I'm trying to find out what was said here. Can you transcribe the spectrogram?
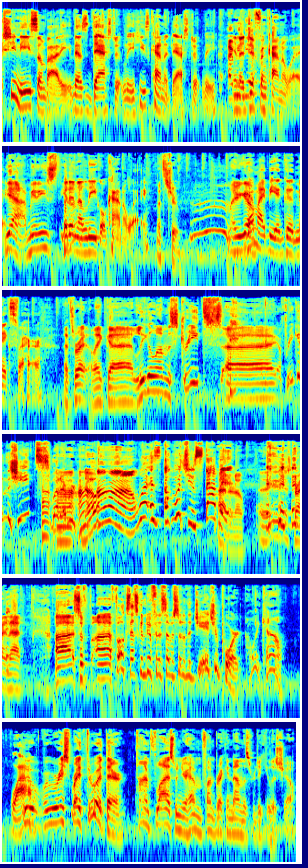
She needs somebody that's dastardly. He's kind of dastardly I in mean, a yeah. different kind of way. Yeah, I mean he's, you But in a legal kind of way. that's true. Mm, there you go. That might be a good mix for her. That's right. Like uh, legal on the streets, uh, a freak in the sheets, whatever. no, Uh, what is up with you? Stop it. I don't know. Uh, just trying that. Uh, so, uh, folks, that's going to do it for this episode of the GH Report. Holy cow! Wow. we, we raced right through it there. Time flies when you're having fun breaking down this ridiculous show.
